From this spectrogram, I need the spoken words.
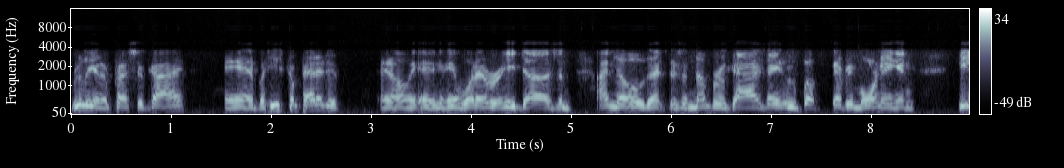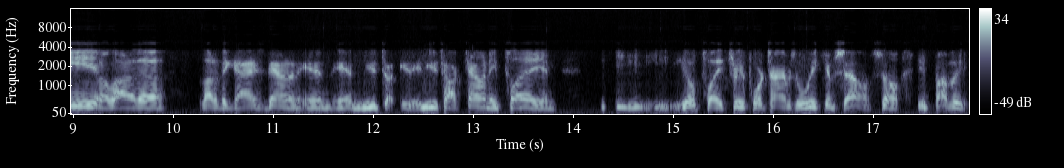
really an impressive guy. And but he's competitive, you know, and, and whatever he does. And I know that there's a number of guys they hoop up every morning, and he and a lot of the a lot of the guys down in in, Utah in Utah County play and he, he he'll play three or four times a week himself. So he probably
